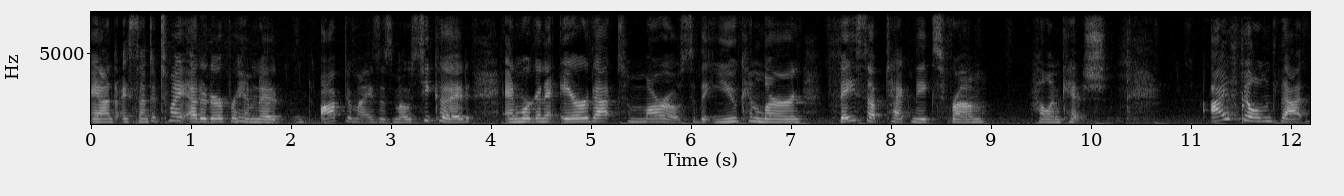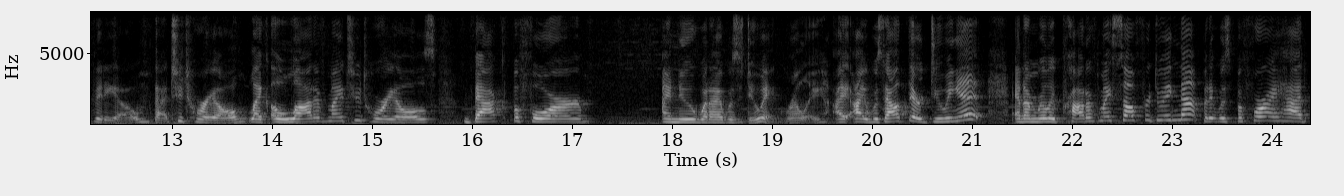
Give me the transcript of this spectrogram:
and I sent it to my editor for him to optimize as most he could. And we're gonna air that tomorrow so that you can learn face up techniques from Helen Kish. I filmed that video, that tutorial, like a lot of my tutorials back before I knew what I was doing, really. I, I, was out there doing it and I'm really proud of myself for doing that, but it was before I had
